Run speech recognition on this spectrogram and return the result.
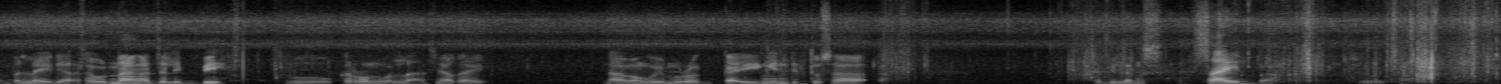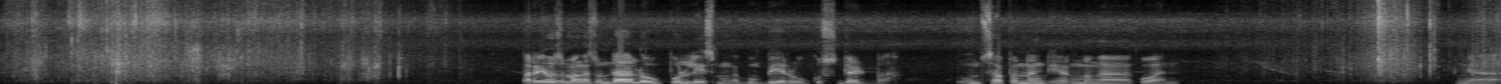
Balay dia sa una nga Jollibee. So karon wala siya kay namang way murag kaingin dito sa kabilang side ba. So Pareho sa mga sundalo ug pulis, mga bumbero ug coast guard ba. Unsa pa nang dihang mga kuan nga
